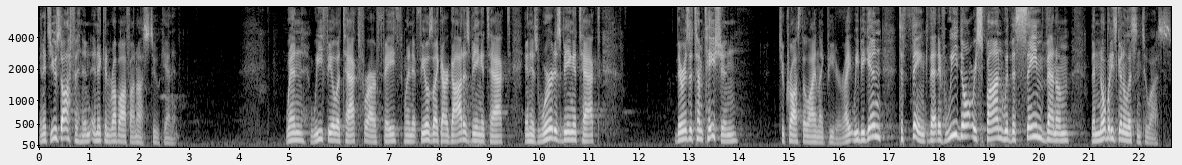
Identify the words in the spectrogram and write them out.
And it's used often, and, and it can rub off on us too, can it? When we feel attacked for our faith, when it feels like our God is being attacked and His Word is being attacked, there is a temptation to cross the line like Peter, right? We begin to think that if we don't respond with the same venom, then nobody's going to listen to us.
